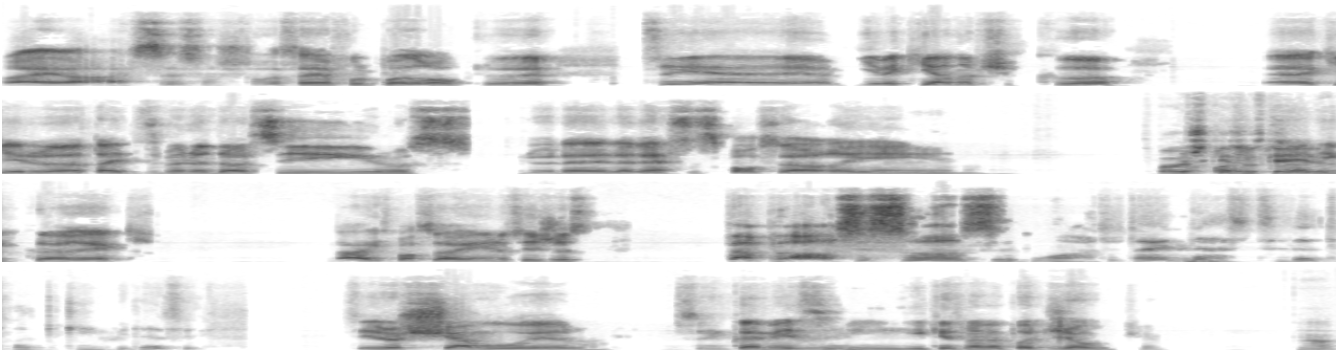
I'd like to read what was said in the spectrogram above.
Ouais, ah, c'est ça, je trouvais ça full pas drôle. Puis là, tu sais, euh, il y avait Kierna Chipka, euh, qui est là, peut-être 10 minutes dans la série. Là, le, le reste, il se passe rien. là. C'est pas juste quelque chose épisode est correct. Non, il se passe rien, c'est juste. Papa, c'est ça, c'est moi, t'es un nasty de truc qui. C'est c'est juste chiant mourir. C'est une comédie, mais il y a quasiment même pas de joke. Ah.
